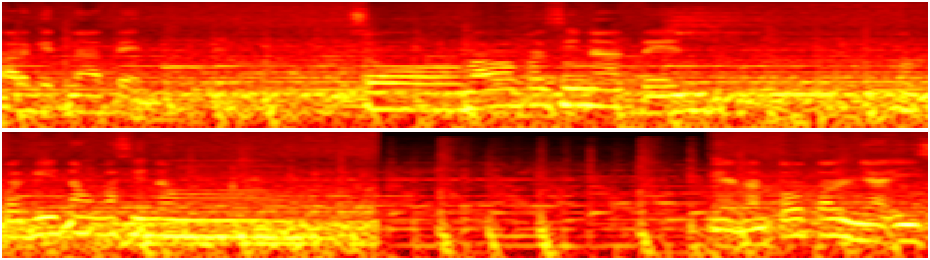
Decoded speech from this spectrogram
target natin? So mapapansin natin mapagitan kasi ng yan ang total niya is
